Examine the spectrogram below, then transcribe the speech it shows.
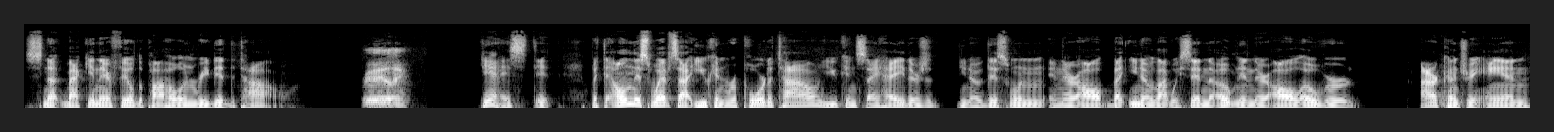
snuck back in there filled the pothole and redid the tile. Really? Yeah, it's it. But the, on this website, you can report a tile. You can say, "Hey, there's a you know this one," and they're all. But you know, like we said in the opening, they're all over our country and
